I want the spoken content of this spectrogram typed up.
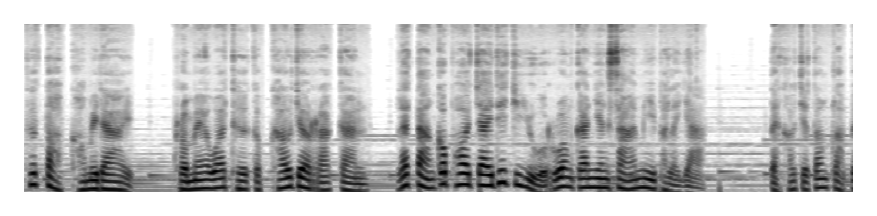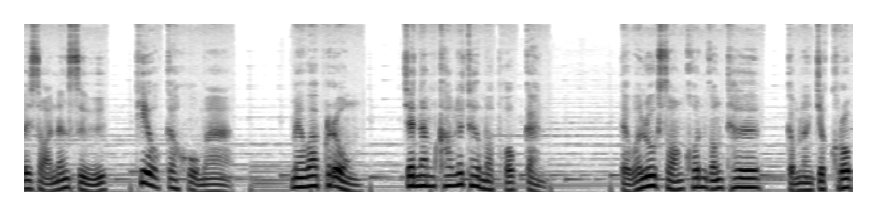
เธอตอบเขาไม่ได้ เพราะแม้ว่าเธอกับเขาจะรักกัน และต่างก็พอใจที่จะอยู่ร่วมกันอยังสามีภรรยา แต่เขาจะต้องกลับไปสอนหนังสือที่โอกาโฮมา แม้ว่าพระองค์จะนำเขาและเธอมาพบกัน แต่ว่าลูกสองคนของเธอกำลังจะครบ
